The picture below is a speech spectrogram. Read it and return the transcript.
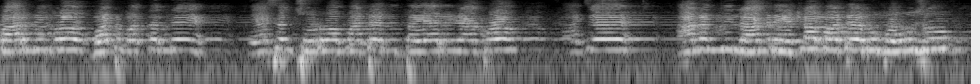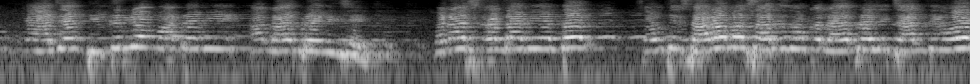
બહાર નીકળો વટ વતનને વ્યસન છોડવા માટેની તૈયારી રાખો. આજે આનંદની લાગણી એટલા માટે અનુભવું છું કે આજે દીકરીઓ માટેની આ લાઇબ્રેરી છે. બનાસકાંઠાની અંદર સૌથી સારામાં સારી કે લાઇબ્રેરી ચાલતી હોય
